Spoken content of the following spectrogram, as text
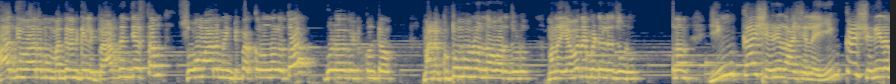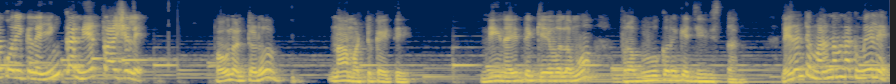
ఆదివారము మందిరానికి వెళ్ళి ప్రార్థన చేస్తాం సోమవారం ఇంటి పక్కన ఉన్న వాళ్ళతో గొడవ పెట్టుకుంటాం. మన కుటుంబంలో ఉన్నవారు చూడు మన యవన బిడ్డలు చూడు. మనం ఇంకా శరీరాశలే ఇంకా శరీర కోరికలే ఇంకా నేత్రాశలే. పౌలు అంటాడు నా మట్టుకైతే నేనైతే కేవలము ప్రభువు కొరకే జీవిస్తాను. లేదంటే మరణం నాకు మేలే.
